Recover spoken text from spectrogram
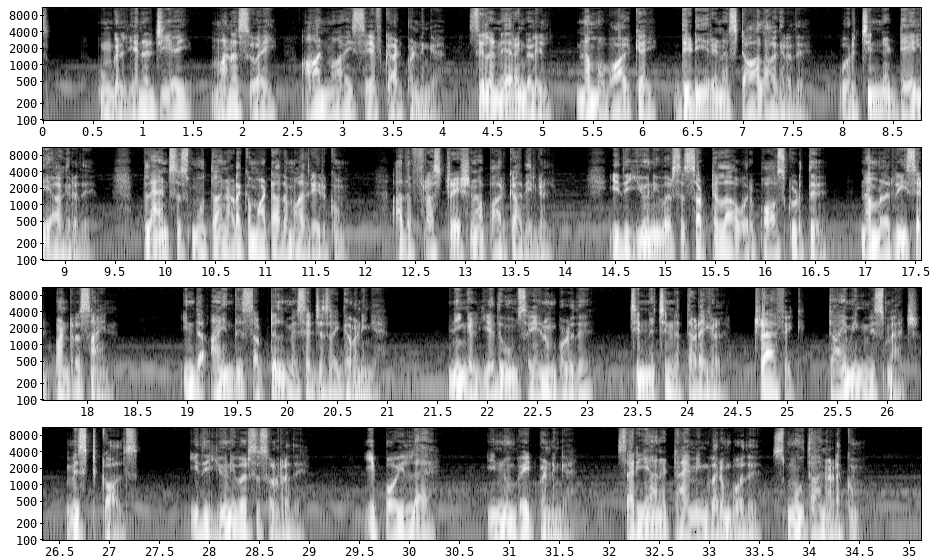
உங்கள் எனர்ஜியை மனசுவை ஆன்மாவை சேஃப்கார்ட் பண்ணுங்க. சில நேரங்களில் நம்ம வாழ்க்கை திடீரென ஸ்டால் ஆகிறது. ஒரு சின்ன டெய்லி ஆகிறது. பிளான்ஸ் ஸ்மூத்தா நடக்க மாட்டாத மாதிரி இருக்கும். அதை ஃப்ரஸ்ட்ரேஷனா பார்க்காதீர்கள். இது யூனிவர்ஸ் சப்டலாக ஒரு பாஸ் கொடுத்து நம்மளை ரீசெட் பண்ற சைன் இந்த ஐந்து சப்டல் மெசேஜஸை கவனிங்க. நீங்கள் எதுவும் செய்யணும் பொழுது சின்ன சின்ன தடைகள் traffic timing mismatch missed calls இது யூனிவர்ஸ் சொல்றது. இப்போ இல்லை இன்னும் வெயிட் பண்ணுங்க. சரியான டைமிங் வரும்போது ஸ்மூத்தா நடக்கும்.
